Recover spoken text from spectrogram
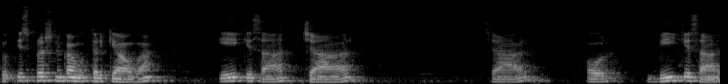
तो इस प्रश्न का उत्तर क्या होगा? ए के साथ चार चार और बी के साथ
